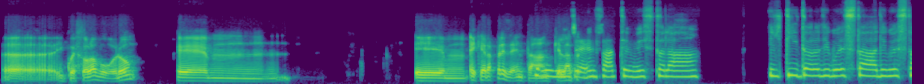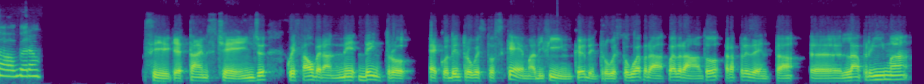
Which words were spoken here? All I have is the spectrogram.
eh, in questo lavoro. E, ehm, e, ehm, e che rappresenta anche la... Infatti ho visto la... il titolo di questa, di questa opera. Sì, che è Times Change. Questa opera ne, dentro, ecco, dentro questo schema di Fink, dentro questo quadra, quadrato, rappresenta eh, la prima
